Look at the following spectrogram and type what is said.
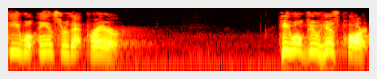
he will answer that prayer. He will do his part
